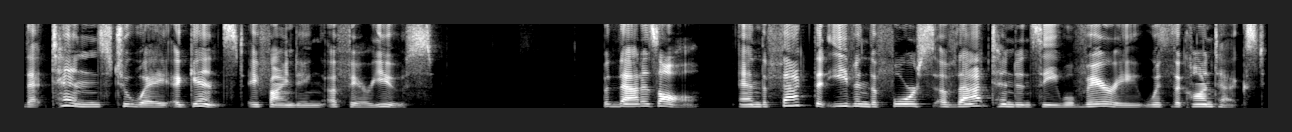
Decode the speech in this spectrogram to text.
that tends to weigh against a finding of fair use. But that is all, and the fact that even the force of that tendency will vary with the context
